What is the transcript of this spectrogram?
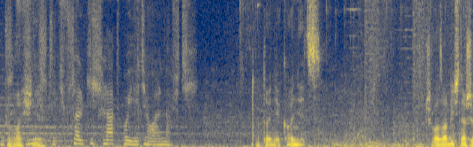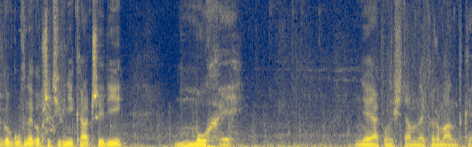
Muszę No właśnie. zniszczyć wszelki ślad po jej działalności. No to nie koniec. Trzeba zabić naszego głównego przeciwnika, czyli muchy. Nie jakąś tam nekromantkę.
